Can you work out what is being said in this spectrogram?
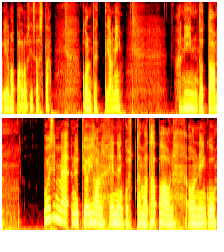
ilmapallon sisästä konfettia, niin, niin tota, voisimme nyt jo ihan ennen kuin tämä tapa on, on niin kuin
